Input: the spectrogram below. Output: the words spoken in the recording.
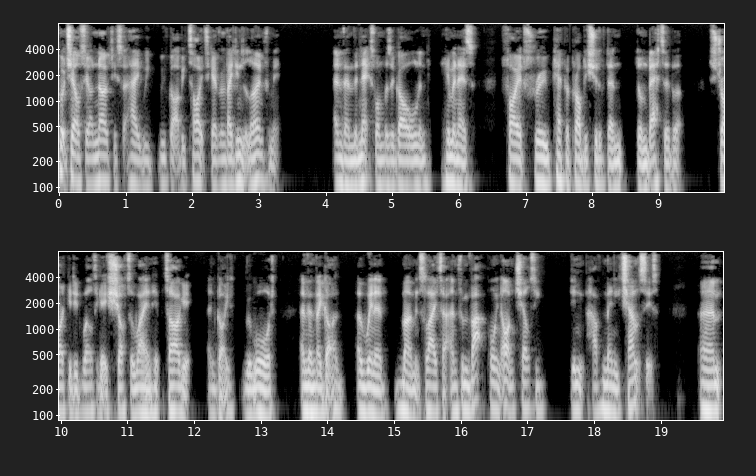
put Chelsea on notice that hey, we we've got to be tight together, and they didn't learn from it and then the next one was a goal, and Jimenez fired through. Kepper probably should have done done better, but striker did well to get his shot away and hit the target and got his reward. And then they got a, a winner moments later. And from that point on, Chelsea didn't have many chances. Um,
